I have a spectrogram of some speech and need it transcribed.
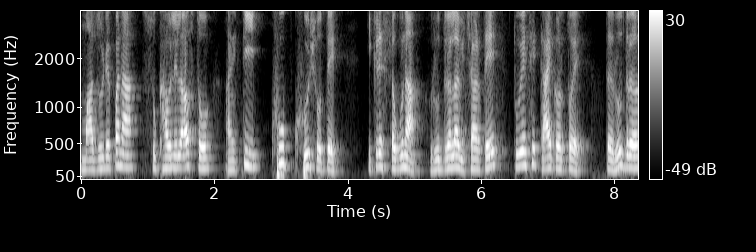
माजुडेपणा सुखावलेला असतो आणि ती खूप खुश होते. इकडे सगुना रुद्रला विचारते तू येथे काय करतोय? तर रुद्र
